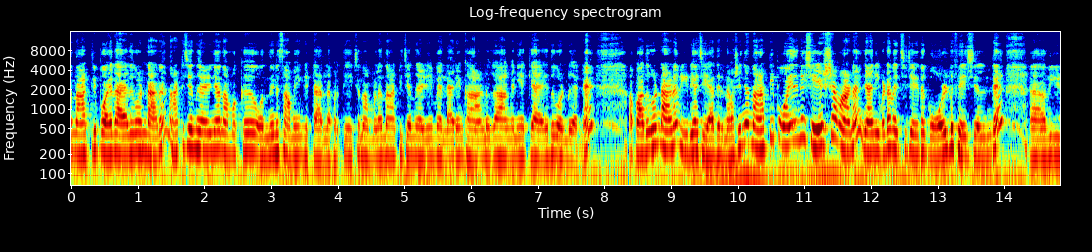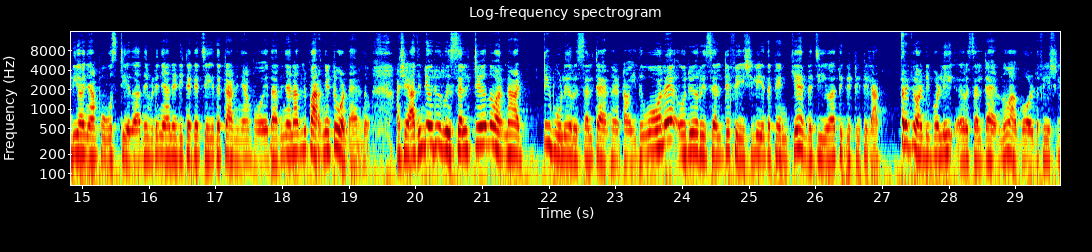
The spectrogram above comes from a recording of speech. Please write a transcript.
നാട്ടിൽ പോയതായത് കൊണ്ടാണ് നാട്ടിൽ ചെന്ന് കഴിഞ്ഞാൽ നമുക്ക് ഒന്നിന് സമയം കിട്ടാറില്ല. പ്രത്യേകിച്ച് നമ്മൾ നാട്ടിൽ ചെന്ന് കഴിയുമ്പോൾ എല്ലാവരെയും കാണുക അങ്ങനെയൊക്കെ ആയതുകൊണ്ട് തന്നെ. അപ്പൊ അതുകൊണ്ടാണ് വീഡിയോ ചെയ്യാതിരുന്നത്. പക്ഷെ ഞാൻ നാട്ടിൽ പോയതിന് ശേഷമാണ് ഞാൻ ഇവിടെ വെച്ച് ചെയ്ത ഗോൾഡ് ഫേഷ്യലിന്റെ വീഡിയോ ഞാൻ പോസ്റ്റ് ചെയ്തത്. അത് ഇവിടെ ഞാൻ എഡിറ്റ് ഒക്കെ ചെയ്തിട്ടാണ് ഞാൻ പോയത്. അത് ഞാൻ അതിൽ പറഞ്ഞിട്ടും ഉണ്ടായിരുന്നു പക്ഷെ അതിന്റെ ഒരു റിസൾട്ട് എന്ന് പറഞ്ഞാൽ അടിപൊളി റിസൾട്ട് ആയിരുന്നു കേട്ടോ. ഇതുപോലെ ഒരു റിസൾട്ട് ഫേഷ്യൽ ചെയ്തിട്ട് എനിക്ക് എന്റെ ജീവിതത്തിൽ കിട്ടിയിട്ടില്ല. അത്രയ്ക്കും അടിപൊളി റിസൾട്ട് ആയിരുന്നു ആ ഗോൾഡ് ഫേഷ്യൽ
